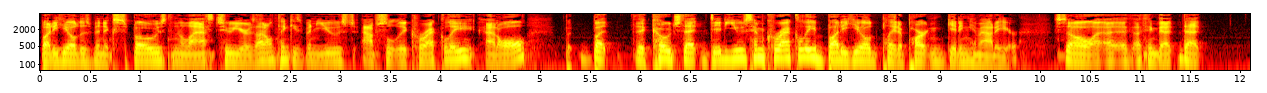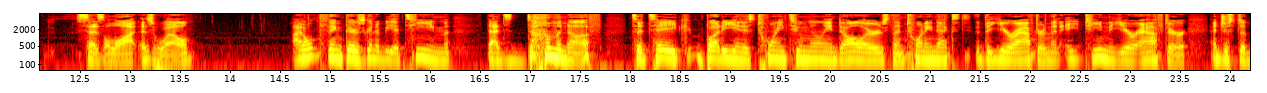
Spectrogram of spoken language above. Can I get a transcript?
Buddy Hield has been exposed in the last two years. I don't think he's been used absolutely correctly at all. But, the coach that did use him correctly, Buddy Hield, played a part in getting him out of here. So I, I think that that says a lot as well. I don't think there's going to be a team that's dumb enough to take Buddy and his twenty-two million dollars, then twenty next the year after, and then eighteen the year after, and just to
